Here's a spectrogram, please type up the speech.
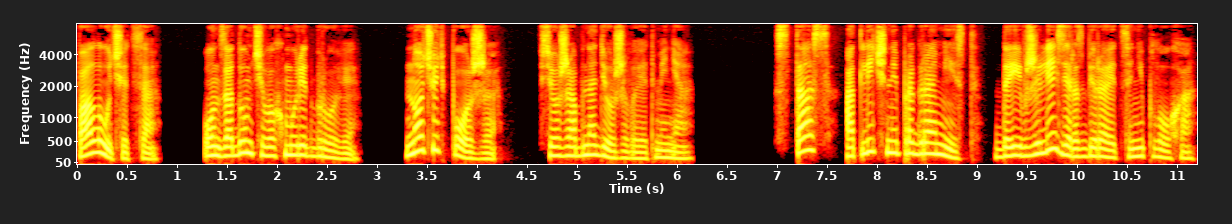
Получится. Он задумчиво хмурит брови. Но чуть позже. Все же обнадеживает меня. Стас — отличный программист, да и в железе разбирается неплохо.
